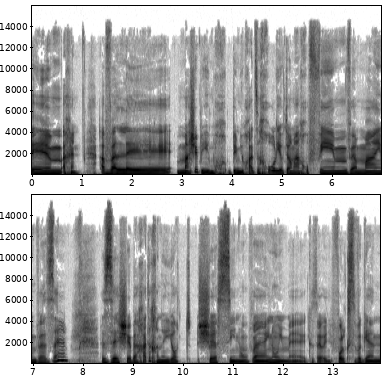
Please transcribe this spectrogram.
אמ, אכן. אבל אה, מה שבמיוחד זכור לי יותר מהחופים והמים והזה, זה שבאחת החניות שעשינו, והיינו עם uh, כזה פולקסווגן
